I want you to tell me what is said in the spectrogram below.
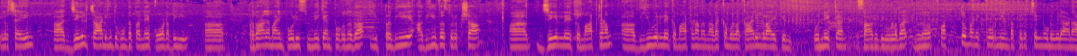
തീർച്ചയായും ജയിൽ ചാടിയത് കൊണ്ട് തന്നെ കോടതി പ്രധാനമായും പോലീസ് ഉന്നയിക്കാൻ പോകുന്നത് ഈ പ്രതിയെ അതീവ സുരക്ഷ ജയിലിലേക്ക് മാറ്റണം വ്യൂവറിലേക്ക് മാറ്റണം എന്നടക്കമുള്ള കാര്യങ്ങളായിരിക്കും ഉന്നയിക്കാൻ സാധ്യതയുള്ളത്. ഇന്ന് പത്ത് മണിക്കൂർ നീണ്ട തിരച്ചിലിനൊടുവിലാണ്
